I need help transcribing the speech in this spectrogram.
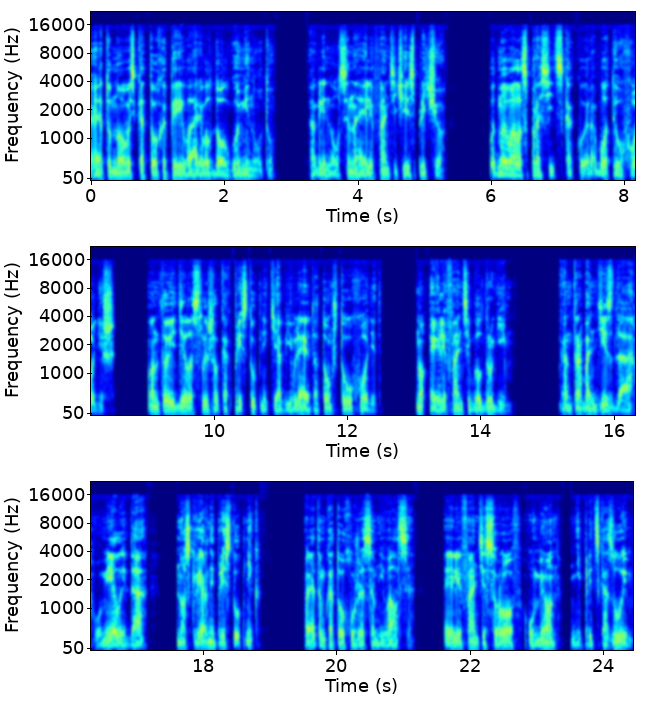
Эту новость Катоха переваривал долгую минуту. Оглянулся на Элефанте через плечо. Подмывало спросить, с какой работы уходишь. Он то и дело слышал, как преступники объявляют о том, что уходит. Но Элефанти был другим. Контрабандист, да, умелый, да, но скверный преступник? В этом Катох уже сомневался. Элефанти суров, умен, непредсказуем,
